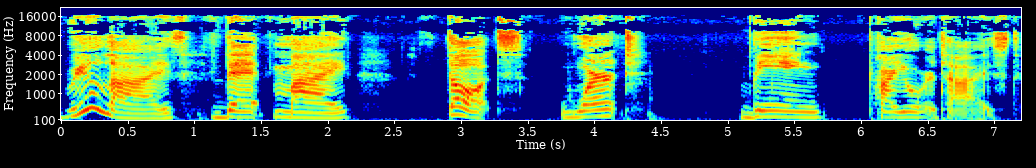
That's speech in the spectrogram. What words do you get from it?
realized that my thoughts weren't being prioritized.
